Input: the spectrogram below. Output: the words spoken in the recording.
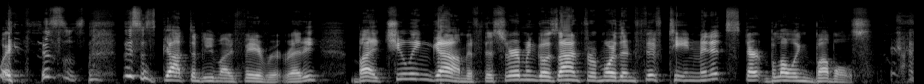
Wait, this is this has got to be my favorite. Ready? By chewing gum. If the sermon goes on for more than 15 minutes, start blowing bubbles.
